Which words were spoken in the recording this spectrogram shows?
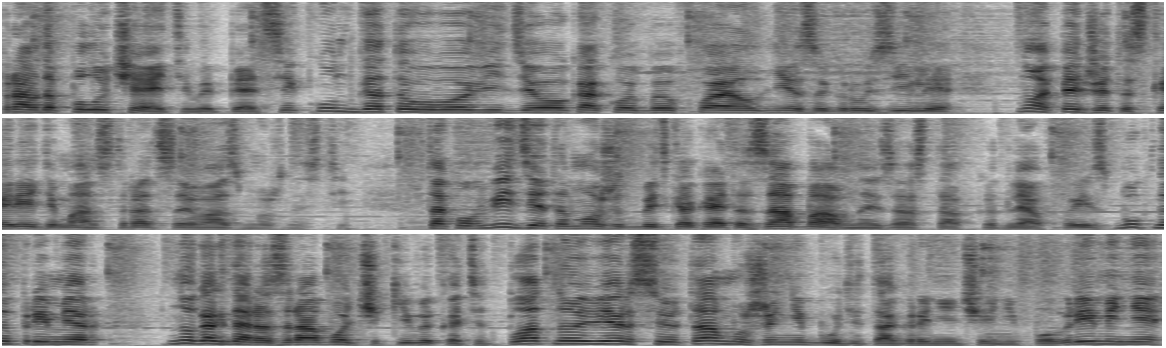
Правда, получаете вы 5 секунд готового видео, какой бы файл не загрузили, но опять же это скорее демонстрация возможностей. В таком виде это может быть какая-то забавная заставка для Facebook, например, но когда разработчики выкатят платную версию, там уже не будет ограничений по времени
